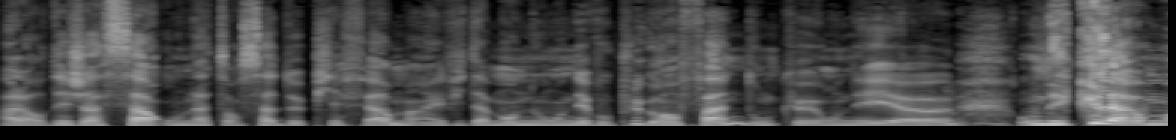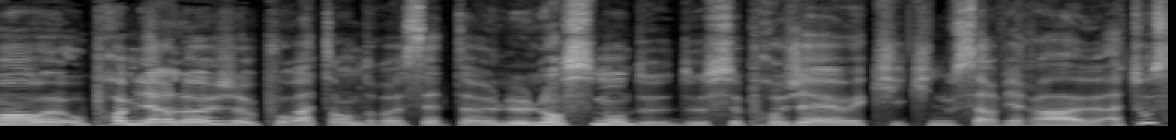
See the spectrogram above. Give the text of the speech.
Alors déjà ça, on attend ça de pied ferme, hein. évidemment. Nous, on est vos plus grands fans, donc on, est, on est clairement aux premières loges pour attendre cette, le lancement de, ce projet qui, qui, nous servira à tous.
